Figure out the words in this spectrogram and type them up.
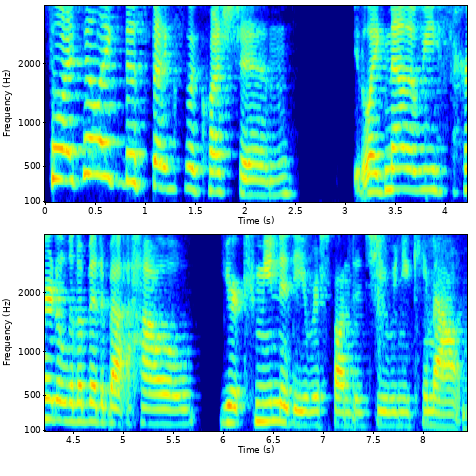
So I feel like this begs the question like now that we've heard a little bit about how your community responded to you when you came out,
